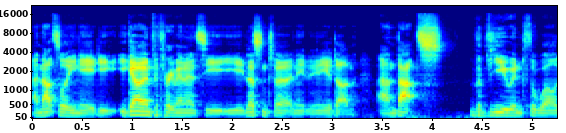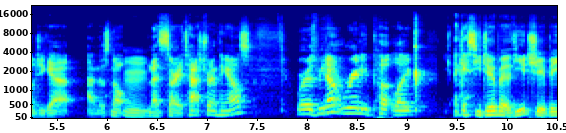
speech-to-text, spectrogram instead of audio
and that's all you need. You, you go in for three minutes, you, you listen to it, and you- you're done. And that's the view into the world you get, and it's not hmm. necessarily attached to anything else. Whereas we don't really put like. I guess you do a bit of YouTube, but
